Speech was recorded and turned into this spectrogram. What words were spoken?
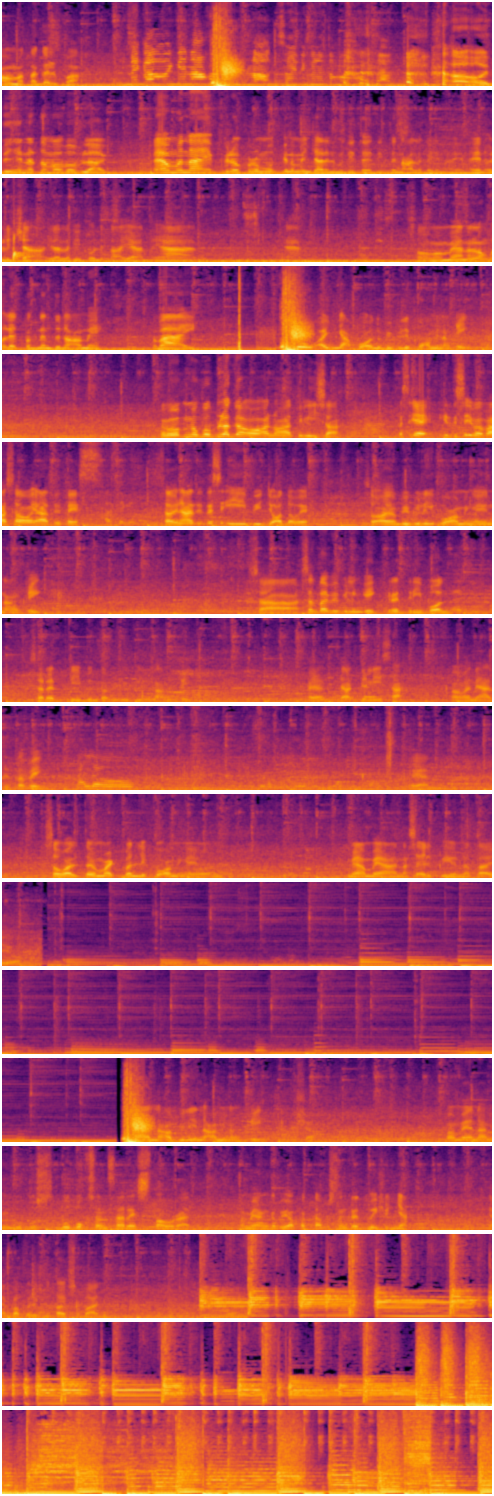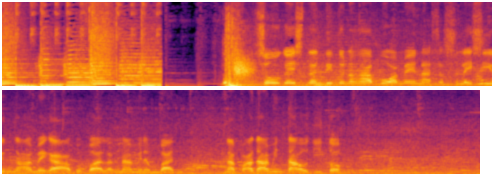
Ako matagal pa. Nagawa niya na ako ng vlog, so hindi ko na ito mag-vlog. Oo, hindi niya na ito mabablog. Ayan mo na eh, pinopromote ko naman yung channel mo dito. Dito nakalagay yun. Ayan, ayan ulit siya. Ilalagay ko ulit. Ayan, ayan. Ayan. So, mamaya na lang ulit pag nandun na kami. Bye-bye! So, ayun nga po. Ano, bibili po kami ng cake. Mag- Magbablog ako, ano, Ate Lisa. Kasi eh, ito sa ipapasa ko kay Ate Tess. Ah, sige. Sabi na Ate Tess, i-video ko daw eh. So, ayun, bibili po kami ngayon ng cake. Sa, saan tayo bibiling cake? Red Ribbon? Sa Red Ribbon kami bibili ng cake. Ayan, si Ate Lisa. Mama ni Ate Tabeng. Hello. Ayan. Sa Walter Mark Banlik po kami ngayon. Maya maya, nasa LPU na tayo. Nakabili na kami ng cake. Siya. Mamaya namin bubus, bubuksan sa restaurant. Mamaya ang gabi pagtapos ng graduation niya. Ayan, babalik na tayo sa van. So guys, nandito na nga po kami. Nasa Slyceum na kami. Kakababa lang namin ng van. Napakadaming tao dito.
